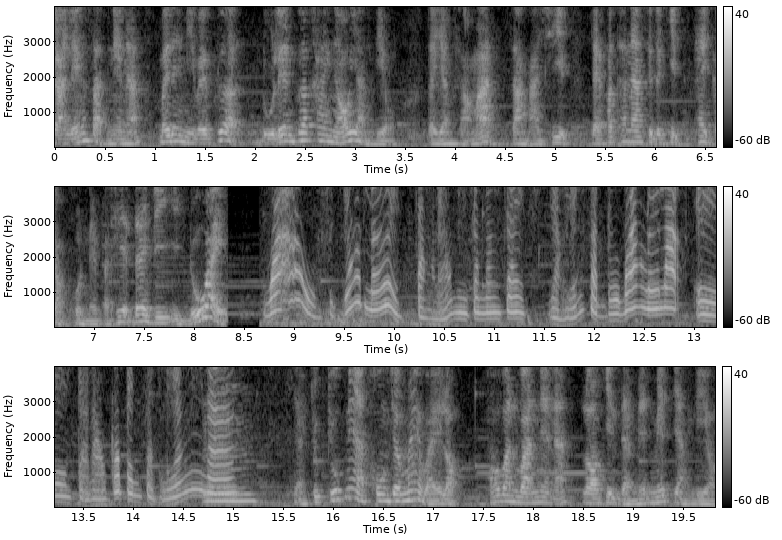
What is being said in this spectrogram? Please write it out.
การเลี้ยงสัตว์เนี่ยนะไม่ได้มีไว้เพื่อดูเล่นเพื่อคลายเงาอย่างเดียว แต่ยังสามารถสร้างอาชีพ และพัฒนาเศรษฐกิจให้กับคนในประเทศได้ดีอีกด้วย ว้าว สุดยอดเลย ฟังแล้วมีกำลังใจ อยากเลี้ยงสัตว์ดูบ้างเลยล่ะ เอะแต่เราก็เป็นสัตว์เลี้ยงนี่นะอืมอย่างจุ๊บๆเนี่ยคงจะไม่ไหวหรอก เพราะวันๆเนี่ยนะรอกินแต่เม็ดๆอย่างเดียว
